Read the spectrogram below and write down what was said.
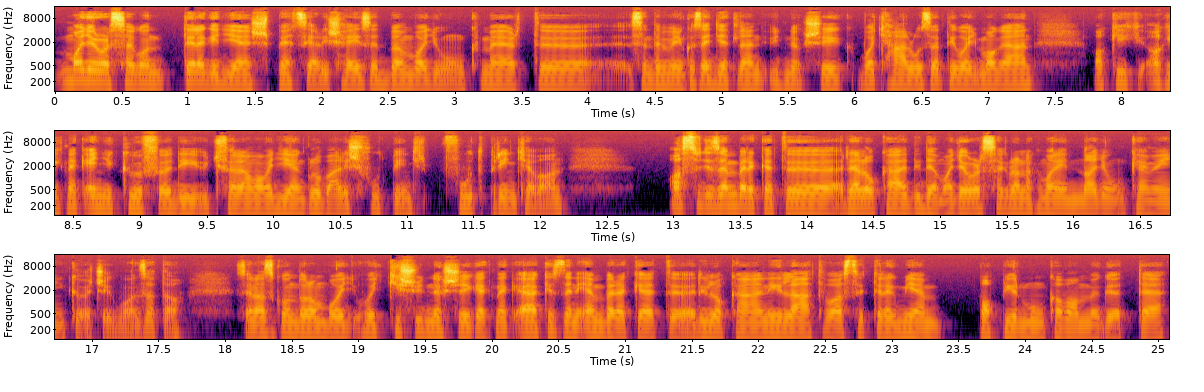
Magyarországon tényleg egy ilyen speciális helyzetben vagyunk, mert uh, szerintem vagyunk az egyetlen ügynökség, vagy hálózati, vagy magán, akik, akiknek ennyi külföldi ügyfele van, vagy ilyen globális footprint, footprintja van. Az, hogy az embereket relokáld ide Magyarországra, annak van egy nagyon kemény költségvonzata. Szóval azt gondolom, hogy, hogy kis ügynökségeknek elkezdeni embereket relokálni, látva azt, hogy tényleg milyen papírmunka van mögötte,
